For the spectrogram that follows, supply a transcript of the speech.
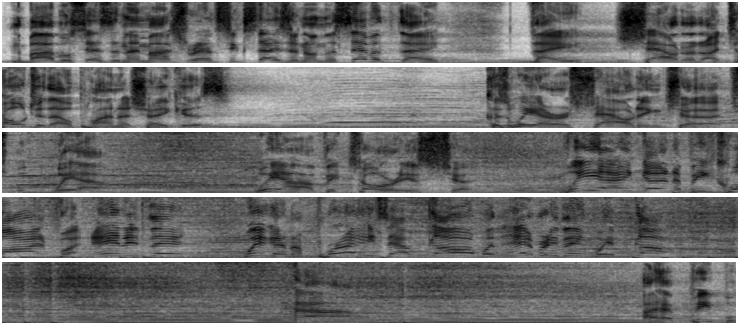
And the Bible says, and they marched around six days, and on the seventh day, they shouted. I told you they were planet shakers. Because we are a shouting church. We are, we are victorious church. We ain't going to be quiet for anything. We're going to praise our God with everything we've got. Ah. I have people,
